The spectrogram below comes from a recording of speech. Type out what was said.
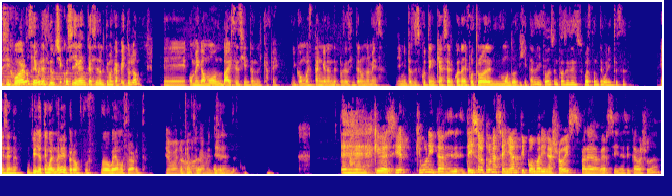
si jugaron Cyber Sleuth, chicos, si llegan casi al último capítulo, eh, Omegamon va y se sienta en el café. Y como es tan grande, pues se sienta en una mesa y mientras discuten qué hacer con el futuro del mundo digital y todo eso, entonces es bastante bonita esa escena. Yo, yo tengo el meme, pero no lo voy a mostrar ahorita. Qué bueno, eh, ¿Qué iba a decir? Qué bonita. ¿Te hizo alguna señal tipo Marina Joyce para ver si necesitaba ayuda?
